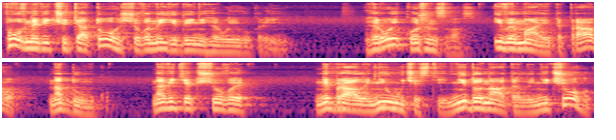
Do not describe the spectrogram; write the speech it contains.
повне відчуття того, що вони єдині герої в Україні. Герой кожен з вас. І ви маєте право на думку. Навіть якщо ви не брали ні участі, ні донатили, нічого.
